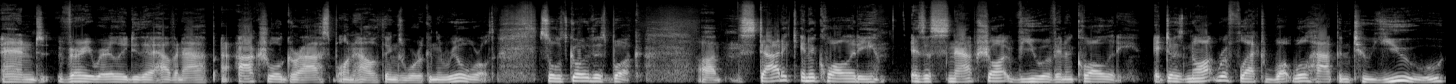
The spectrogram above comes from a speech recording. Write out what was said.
And very rarely do they have an ap- actual grasp on how things work in the real world. So let's go to this book. Uh, Static Inequality is a snapshot view of inequality. It does not reflect what will happen to you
